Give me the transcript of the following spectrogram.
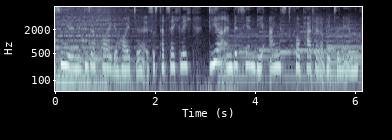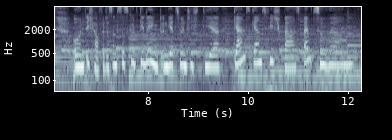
Ziel mit dieser Folge heute ist es tatsächlich, dir ein bisschen die Angst vor Paartherapie zu nehmen. Und ich hoffe, dass uns das gut gelingt. Und jetzt wünsche ich dir ganz, ganz viel Spaß beim Zuhören.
